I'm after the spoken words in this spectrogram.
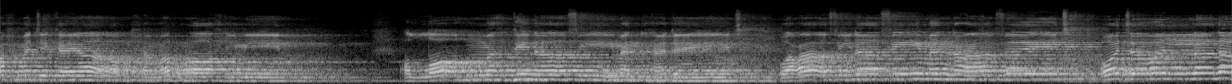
برحمتك يا أرحم الراحمين. اللهم اهدنا فيمن هديت وعافنا فيمن عافيت وتولنا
